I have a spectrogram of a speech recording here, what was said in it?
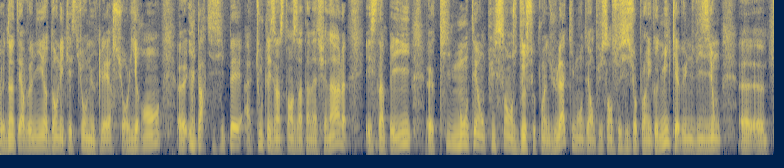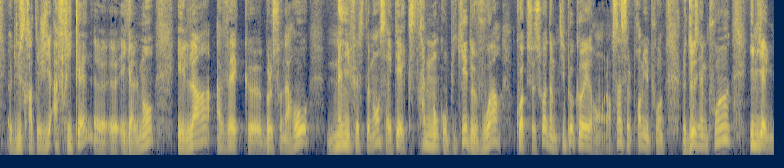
euh, d'intervenir dans les questions nucléaires sur l'Iran. il participait à toutes les instances internationales, et c'est un pays qui montait en puissance de ce point de vue-là, qui montait en puissance aussi sur le plan économique, qui avait une vision d'une stratégie africaine également. Et là, avec Bolsonaro, manifestement, ça a été extrêmement compliqué de voir quoi que ce soit d'un petit peu cohérent. Alors ça, c'est le premier point. Le deuxième point, il y a une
